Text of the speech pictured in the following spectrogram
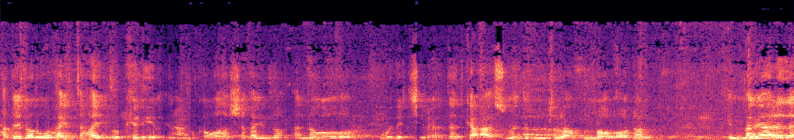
Xaqiiqadu waxay tahay oo keliya inaanu ka wada shaqayno annaga oo wada jira dadka caasimadda puntland ku nool oo dhan in magaalada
